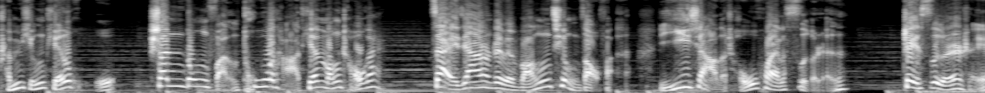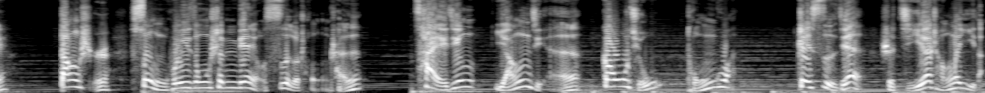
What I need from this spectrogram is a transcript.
陈平田虎，山东反了托塔天王晁盖，再加上这位王庆造反，一下子愁坏了四个人。这四个人是谁呀？当时宋徽宗身边有四个宠臣：蔡京、杨戬、高俅、童贯。这四监是结成了一党，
